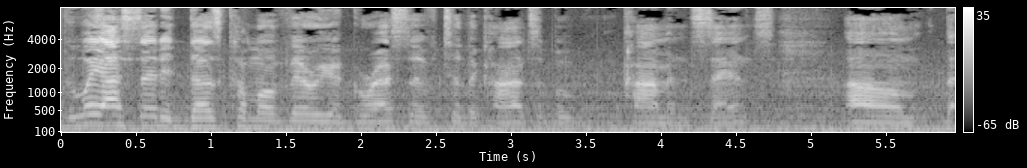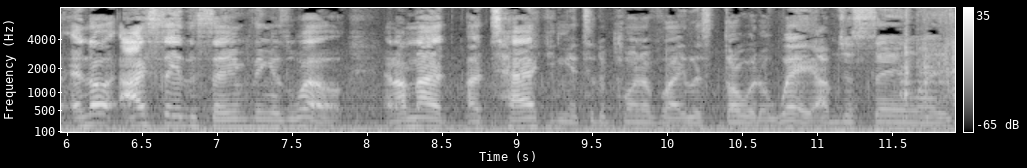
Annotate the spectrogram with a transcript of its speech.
the way I said it does come off very aggressive to the concept of common sense. Um, and I say the same thing as well. And I'm not attacking it to the point of like let's throw it away. I'm just saying like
